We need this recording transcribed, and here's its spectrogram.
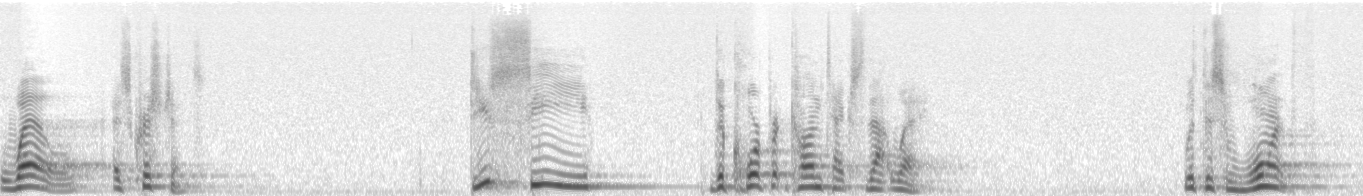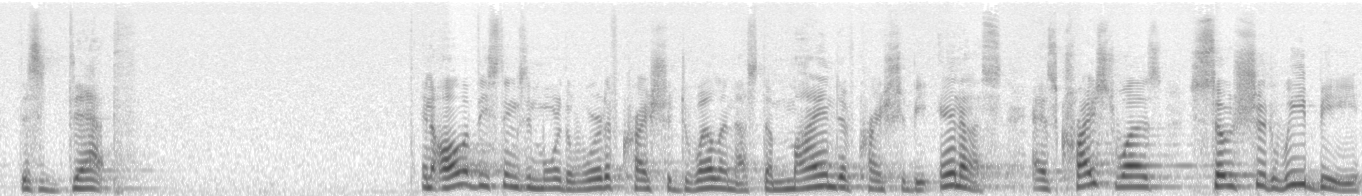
well as Christians. Do you see the corporate context that way? With this warmth, this depth. In all of these things and more, the word of Christ should dwell in us. The mind of Christ should be in us. As Christ was, so should we be,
